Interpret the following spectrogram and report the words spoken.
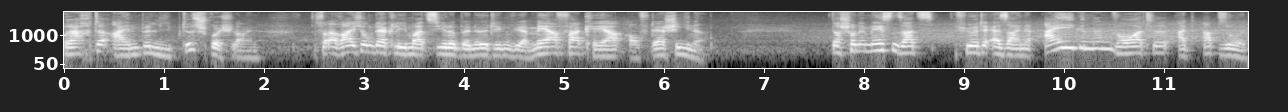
brachte ein beliebtes Sprüchlein. Zur Erreichung der Klimaziele benötigen wir mehr Verkehr auf der Schiene. Doch schon im nächsten Satz führte er seine eigenen Worte ad absurdum.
